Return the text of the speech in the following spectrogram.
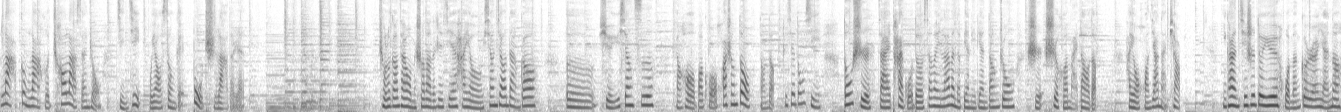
辣、更辣和超辣三种。谨记不要送给不吃辣的人。除了刚才我们说到的这些，还有香蕉蛋糕、呃鳕鱼香丝，然后包括花生豆等等这些东西，都是在泰国的 Seven Eleven 的便利店当中是适合买到的。还有皇家奶片儿，你看，其实对于我们个人而言呢，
